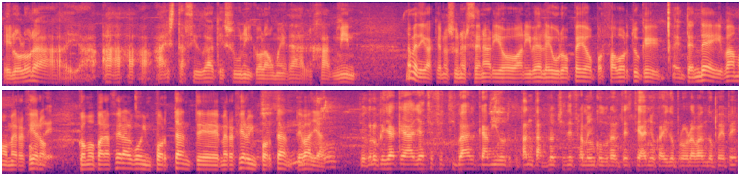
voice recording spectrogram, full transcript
el olor a, esta ciudad que es único, la humedad, el jazmín, No me digas que no es un escenario a nivel europeo, por favor, tú que entendéis, vamos, me refiero, como para hacer algo importante, me refiero importante, vaya. Yo creo que ya que haya este festival, que ha habido tantas noches de flamenco durante este año que ha ido programando Pepe,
